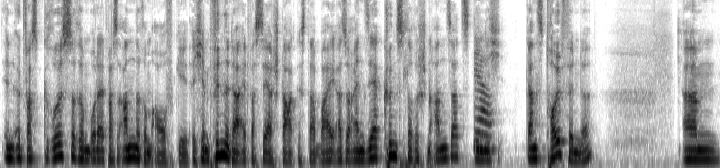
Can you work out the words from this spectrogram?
in etwas Größerem oder etwas anderem aufgeht. Ich empfinde da etwas sehr Starkes dabei, also einen sehr künstlerischen Ansatz, den Ja. ich ganz toll finde, ähm,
